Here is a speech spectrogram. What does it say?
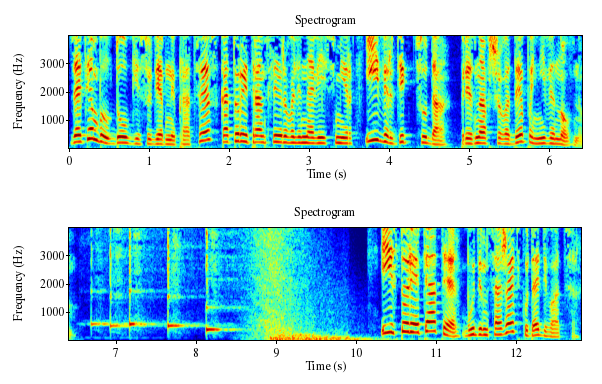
Затем был долгий судебный процесс, который транслировали на весь мир, и вердикт суда, признавшего Деппа невиновным. И история пятая. Будем сажать, куда деваться.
